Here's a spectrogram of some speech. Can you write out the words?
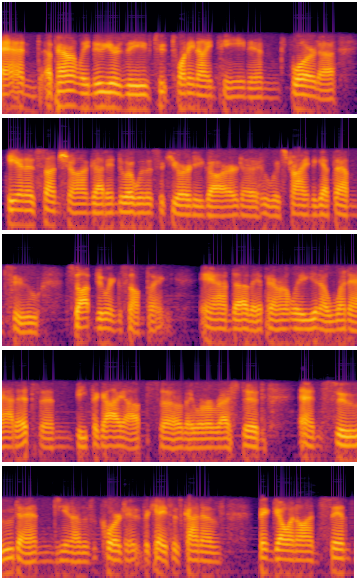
and apparently, New Year's Eve, 2019 in Florida, he and his son Sean got into it with a security guard uh, who was trying to get them to stop doing something. And uh, they apparently, you know, went at it and beat the guy up. So they were arrested and sued. And you know, the court, the case has kind of been going on since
